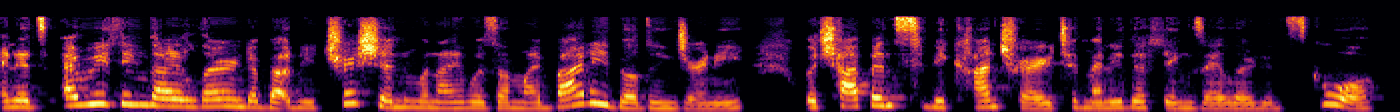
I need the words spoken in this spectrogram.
and it's everything that I learned about nutrition when I was on my bodybuilding journey, which happens to be contrary to many of the things I learned in school.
